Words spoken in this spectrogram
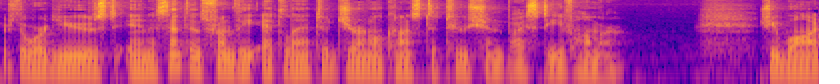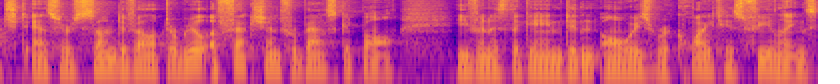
Here's the word used in a sentence from the Atlanta Journal Constitution by Steve Hummer. She watched as her son developed a real affection for basketball. Even as the game didn't always requite his feelings,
